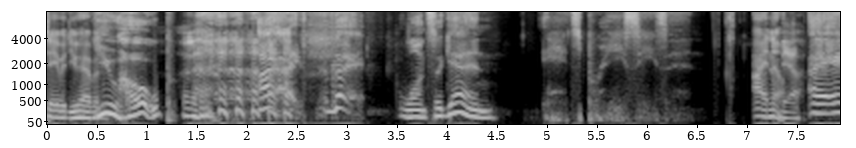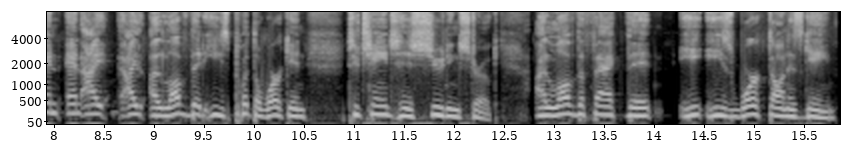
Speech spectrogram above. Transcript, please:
David, you haven't. You hope. I, I, the- once again, it's preseason. I know. Yeah. And and I, I I love that he's put the work in to change his shooting stroke. I love the fact that he, he's worked on his game.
